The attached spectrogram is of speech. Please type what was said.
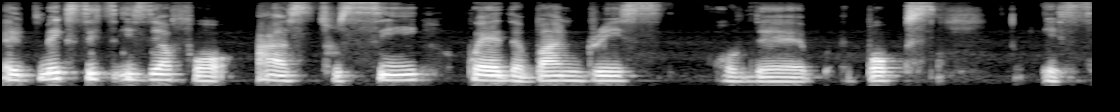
it makes it easier for us to see where the boundaries of the box is.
